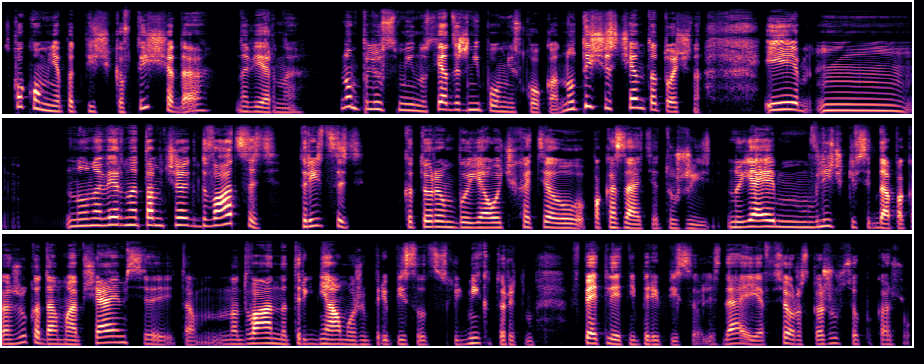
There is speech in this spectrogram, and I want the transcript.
сколько у меня подписчиков? Тысяча, да, наверное? Ну, плюс-минус, я даже не помню сколько. Ну, тысяча с чем-то точно. И, ну, наверное, там человек 20-30, которым бы я очень хотела показать эту жизнь. Но я им в личке всегда покажу, когда мы общаемся, и там на два, на три дня можем переписываться с людьми, которые там в пять лет не переписывались, да, и я все расскажу, все покажу.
